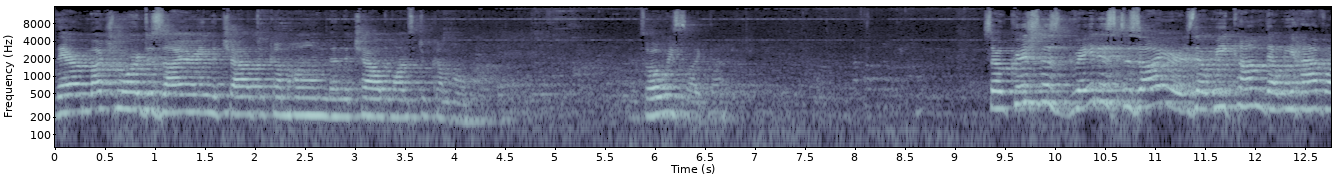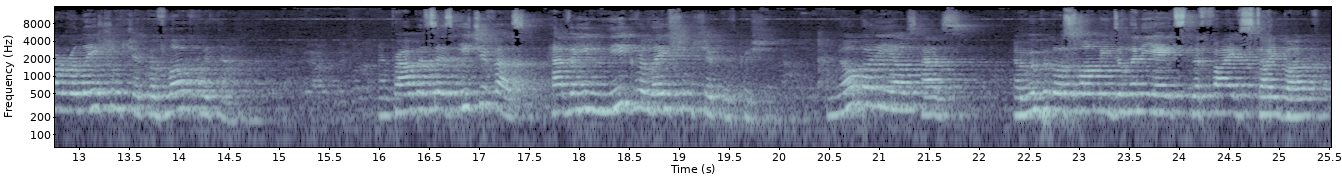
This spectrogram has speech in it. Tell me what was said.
they are much more desiring the child to come home than the child wants to come home. It's always like that. So Krishna's greatest desire is that we come, that we have our relationship of love with Him. And Prabhupada says each of us have a unique relationship with Krishna. Nobody else has. Now Rupa Goswami delineates the five staibhav,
